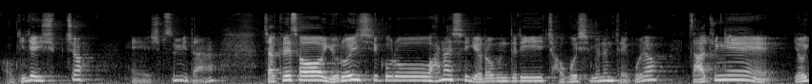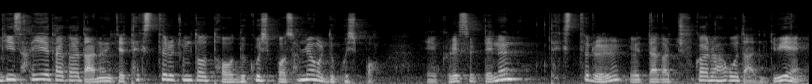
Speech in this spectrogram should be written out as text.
어, 굉장히 쉽죠 예, 쉽습니다. 자 그래서 이런 식으로 하나씩 여러분들이 적으시면 되고요. 나중에 여기 사이에다가 나는 이제 텍스트를 좀 더더 넣고 싶어 설명을 넣고 싶어. 예, 그랬을 때는 텍스트를 여기다가 추가를 하고 난 뒤에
